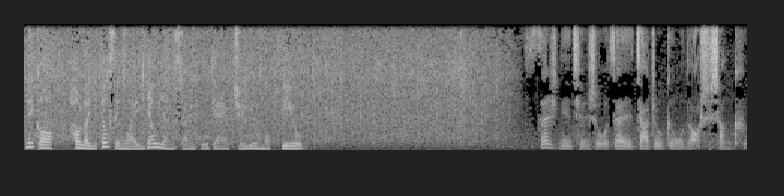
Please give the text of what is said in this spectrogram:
呢个后来亦都成为幽人神鼓嘅主要目标。三十年前，是我在加州跟我的老师上课。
